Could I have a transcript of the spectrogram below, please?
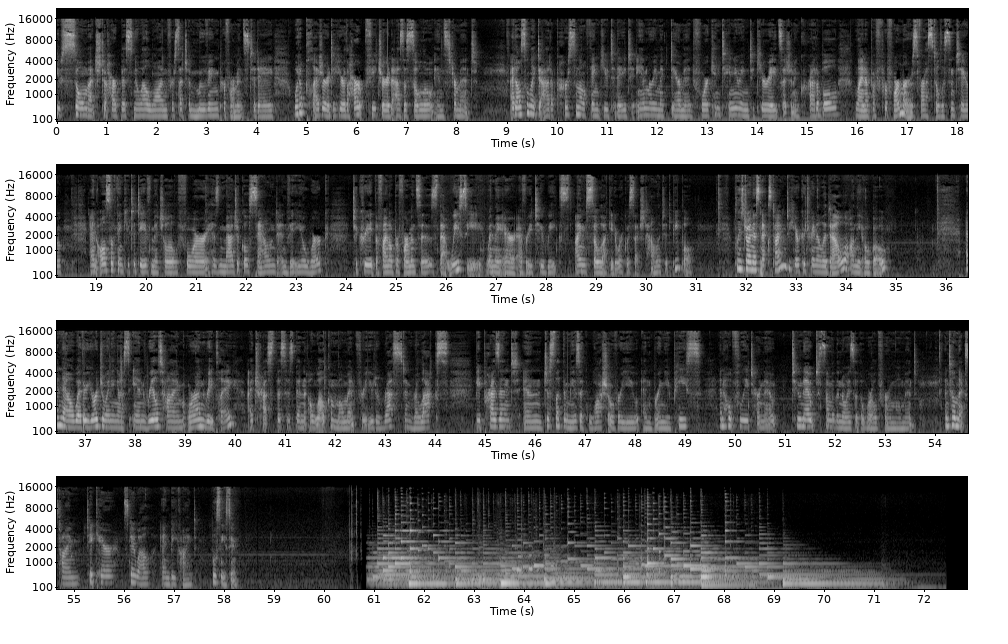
Thank you so much to harpist Noël Wan for such a moving performance today. What a pleasure to hear the harp featured as a solo instrument. I'd also like to add a personal thank you today to Anne Marie McDermid for continuing to curate such an incredible lineup of performers for us to listen to. And also thank you to Dave Mitchell for his magical sound and video work to create the final performances that we see when they air every two weeks. I'm so lucky to work with such talented people. Please join us next time to hear Katrina Liddell on the oboe. And now, whether you're joining us in real time or on replay, I trust this has been a welcome moment for you to rest and relax, be present, and just let the music wash over you and bring you peace, and hopefully turn out, tune out some of the noise of the world for a moment. Until next time, take care, stay well, and be kind. We'll see you soon.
